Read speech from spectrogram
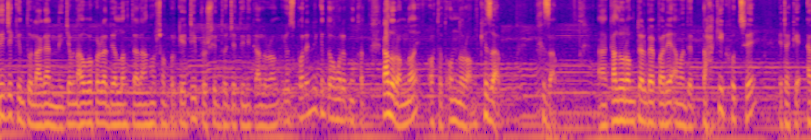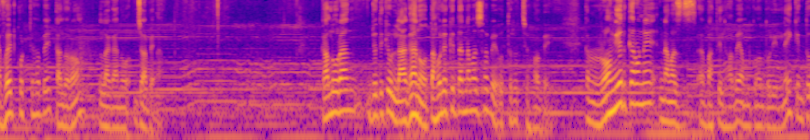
নিজে কিন্তু লাগাননি। যেমন আবু বকর রাদি আল্লাহ তালাহ সম্পর্কে এটি প্রসিদ্ধ যে তিনি কালো রং ইউজ করেননি, কিন্তু অমর ইবনুল খাত, কালো রং নয়, অর্থাৎ অন্য রং, খেজাব খেজাব। কালো রংটার ব্যাপারে আমাদের তাহকিক হচ্ছে এটাকে অ্যাভয়েড করতে হবে, কালো রং লাগানো যাবে না। কালো রং যদি কেউ লাগানো, তাহলে কি তার নামাজ হবে? উত্তর হচ্ছে হবে। কারণ রঙের কারণে নামাজ বাতিল হবে এমন কোনো দলিল নেই। কিন্তু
